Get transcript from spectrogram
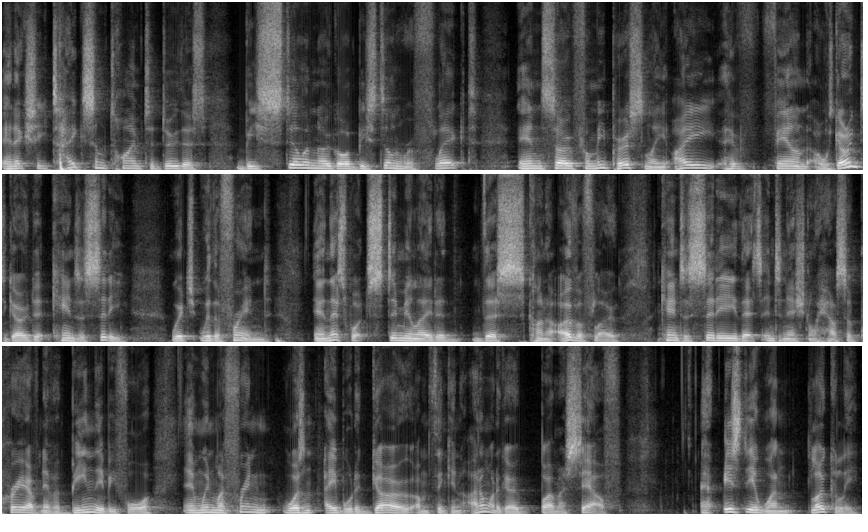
and actually take some time to do this. Be still and know God, be still and reflect. And so for me personally, I have found I was going to go to Kansas City, which with a friend, and that's what stimulated this kind of overflow. Kansas City, that's International House of Prayer. I've never been there before. And when my friend wasn't able to go, I'm thinking, I don't want to go by myself. Uh, is there one locally?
